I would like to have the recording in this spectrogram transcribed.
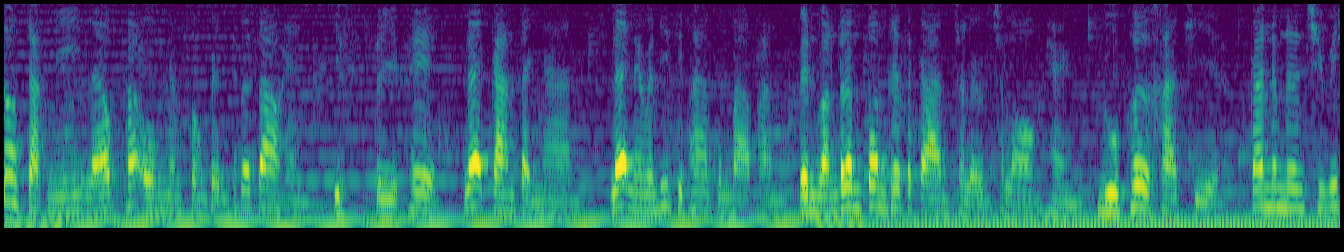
นอกจากนี้แล้วพระองค์ยังทรงเป็นเทพเจ้าแห่งอิสตรีเพศ และการแต่งงาน และในวันที่ 15 กุมภาพันธ์ เป็นวันเริ่มต้นเทศกาลเฉลิมฉลองแห่งลูเพอร์คาเทีย การดำเนินชีวิต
